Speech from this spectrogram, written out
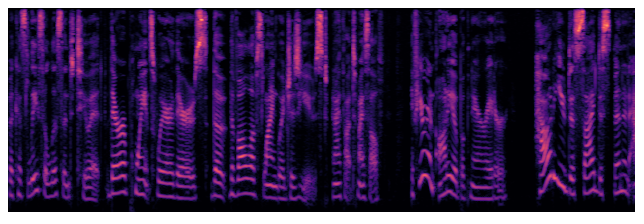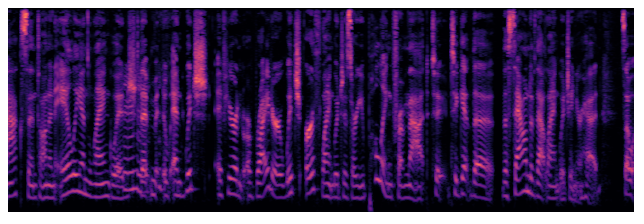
because Lisa listened to it. There are points where there's the the Valoff's language is used, and I thought to myself, if you're an audiobook narrator, how do you decide to spin an accent on an alien language mm-hmm. that and which if you're a writer, which earth languages are you pulling from that to to get the the sound of that language in your head? So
